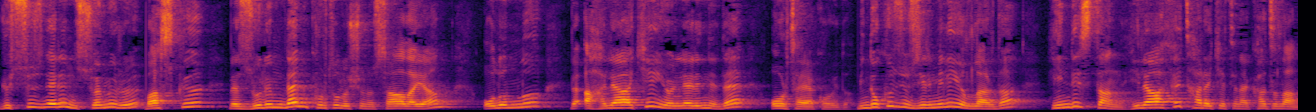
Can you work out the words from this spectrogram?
güçsüzlerin sömürü, baskı ve zulümden kurtuluşunu sağlayan olumlu ve ahlaki yönlerini de ortaya koydu. 1920'li yıllarda Hindistan hilafet hareketine katılan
